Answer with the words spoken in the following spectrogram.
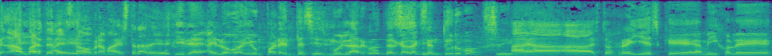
Aparte de esta eh, obra maestra de. Y, de- y luego hay un paréntesis muy largo del Galaxian Turbo sí. A, a estos reyes que a mi hijo le,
